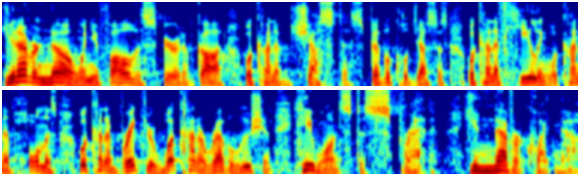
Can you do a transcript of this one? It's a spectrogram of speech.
You never know when you follow the Spirit of God what kind of justice, biblical justice, what kind of healing, what kind of wholeness, what kind of breakthrough, what kind of revolution He wants to spread. You never quite know.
